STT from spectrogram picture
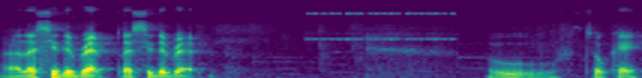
Alright, let's see the rep. Let's see the rep. Ooh, it's okay.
